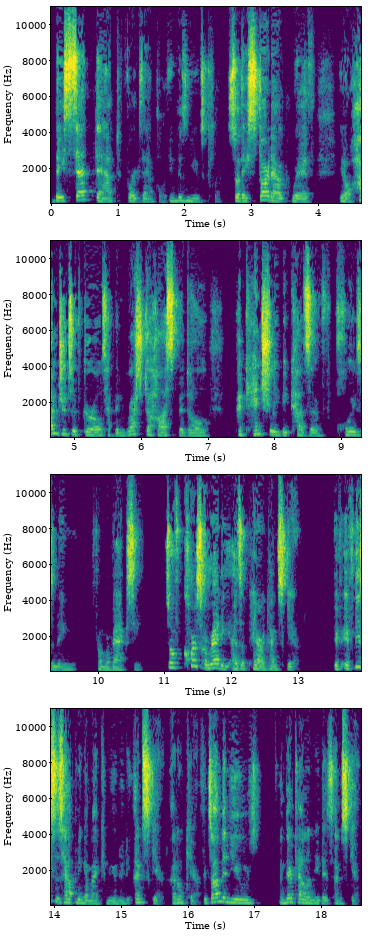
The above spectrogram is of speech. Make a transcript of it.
They said that, for example, in this news clip, so they start out with, you know, hundreds of girls have been rushed to hospital potentially because of poisoning from a vaccine. So, of course, already as a parent, I'm scared. If, if this is happening in my community, I'm scared. I don't care. If it's on the news and they're telling me this, I'm scared.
